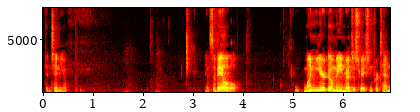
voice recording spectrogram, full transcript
Continue. It's available. One year domain registration for $10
